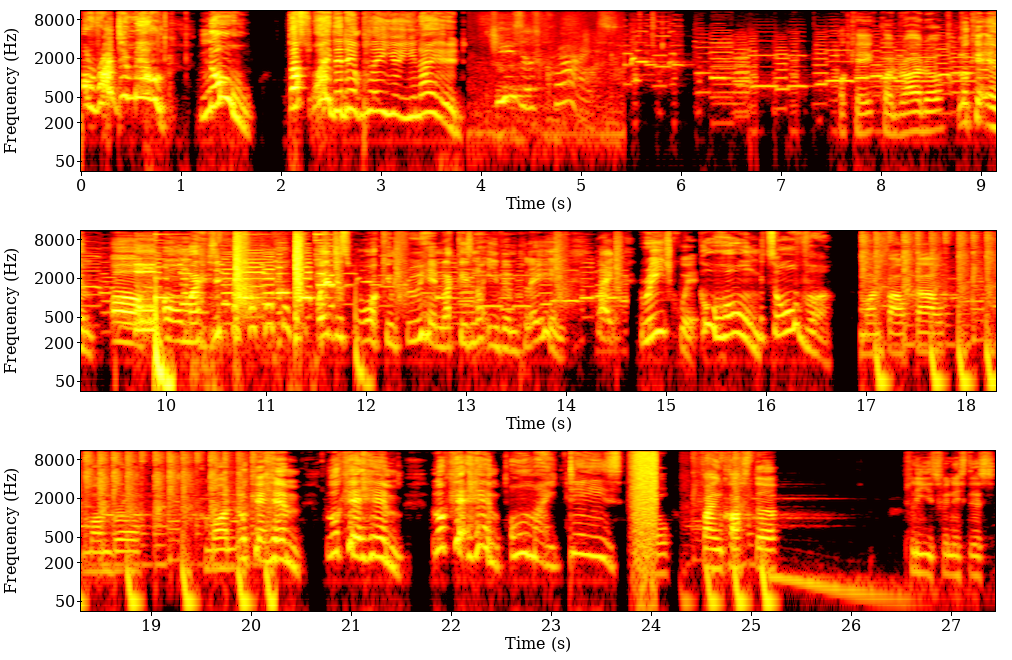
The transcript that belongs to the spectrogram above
Oh, Radamel! No! That's why they didn't play you at United. Jesus Christ. Okay, Cuadrado. Look at him. Oh, oh my. We're just walking through him like he's not even playing. Like, rage quit. Go home. It's over. Come on, Falcao. Come on, bro. Come on. Look at him. Look at him. Look at him. Oh my days. Oh, find Costa. Please finish this.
